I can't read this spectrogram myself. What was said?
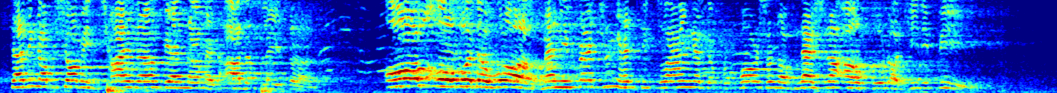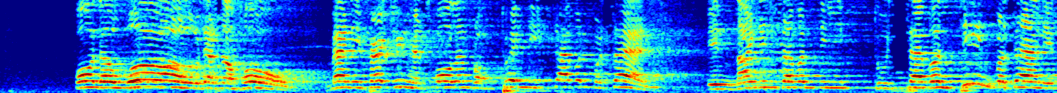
setting up shop in China, Vietnam, and other places. All over the world, manufacturing has declined as a proportion of national output or GDP. For the world as a whole, manufacturing has fallen from 27% in 1970 to 17% in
